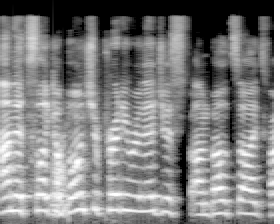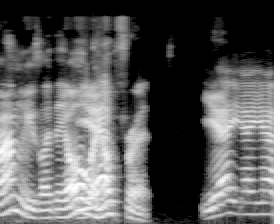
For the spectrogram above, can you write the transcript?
And it's like a bunch of pretty religious on both sides families. Like they all went Yeah. up for it. Yeah, yeah, yeah.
